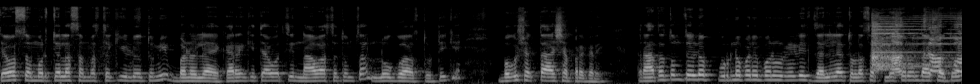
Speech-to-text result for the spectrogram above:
तेव्हा समोरच्याला समजतं की व्हिडिओ तुम्ही बनवला आहे. कारण की त्यावरती नाव असतं तुमचा लोगो असतो. ठीक आहे? बघू शकता अशा प्रकारे. तर आता तुमचा व्हिडिओ पूर्णपणे बनवून रेडी झालेला आहे. थोडासा प्ले करून दाखवतो.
